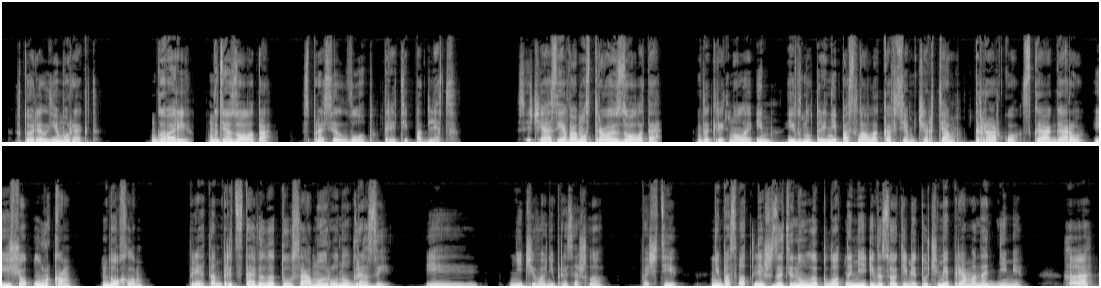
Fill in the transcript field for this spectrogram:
— вторил ему Рект. «Говори, где золото?» — спросил в лоб третий подлец. «Сейчас я вам устрою золото!» — выкрикнула им и внутренне послала ко всем чертям Трарку, Скаагару и еще уркам, дохлым. При этом представила ту самую руну грозы. И ничего не произошло. Почти. Небосвод лишь затянуло плотными и высокими тучами прямо над ними. «Ха!» —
